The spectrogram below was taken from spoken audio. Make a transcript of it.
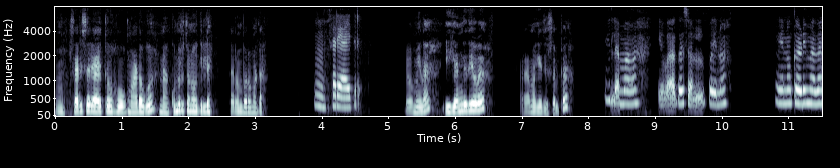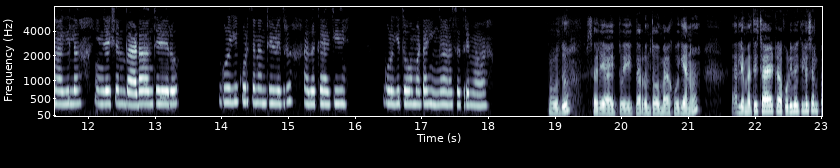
ಹ್ಞೂ ಸರಿ ಸರಿ ಆಯ್ತು. ಹೋಗಿ ಮಾಡೋಗು. ನಾ ಕುಂದಿರ್ತಾನೆ ಹೋಗಿಲ್ಲೇ ತಗೊಂಡ್ ಬರೋ ಮಟ ಹ್ಞೂ ಸರಿ ಆಯ್ತು ರೀ. ಯೋ ಮೀನಾ ಈಗ ಹೆಂಗಿದೀವ ಆರಾಮಾಗಿದ್ದೀವಿ ಸ್ವಲ್ಪ? ಇಲ್ಲ ಮಾವ ಇವಾಗ ಸ್ವಲ್ಪ ಏನೋ ಏನೋ ಕಡಿಮೆ ಆದಂಗೆ ಆಗಿಲ್ಲ. ಇಂಜೆಕ್ಷನ್ ಬೇಡ ಅಂತ ಹೇಳಿದ್ರು. ಗುಳಿಗೆ ಕೊಡ್ತೇನೆ ಅಂತ ಹೇಳಿದ್ರು. ಅದಕ್ಕಾಗಿ ಗುಳಿಗೆ ತಗೊಂಮಟ ಹಿಂಗೆ ಅನಿಸತ್ರಿ ಮಾವ. ಹೌದು ಸರಿ ಆಯ್ತು. ಈಗ ತಗೊಂಡ್ ತೊಗೊಂಬರಕ್ಕೆ ಹೋಗ್ಯಾನು. ಅಲ್ಲಿ ಮತ್ತೆ ಚಾಯ್ ಕುಡಿಬೇಕಿಲ್ಲ ಸ್ವಲ್ಪ?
